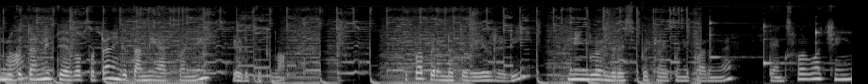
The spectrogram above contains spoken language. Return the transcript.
உங்களுக்கு தண்ணி தேவைப்பட்டால் நீங்கள் தண்ணி ஆட் பண்ணி எடுத்துக்கலாம். இப்போ பிரண்டை துவையல் ரெடி நீங்களும் இந்த ரெசிபி ட்ரை பண்ணி பாருங்கள் தேங்க்ஸ் ஃபார் வாட்சிங்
